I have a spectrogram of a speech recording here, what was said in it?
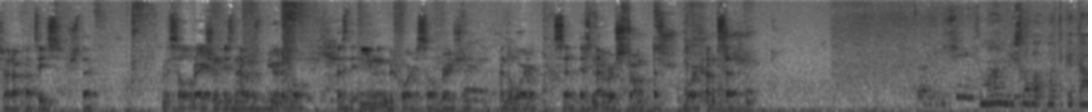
šārāk acīs šis te. The celebration is never as beautiful as the evening before the celebration, and the word said is never as strong as word unsaid. Man vislabāk patika tā,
